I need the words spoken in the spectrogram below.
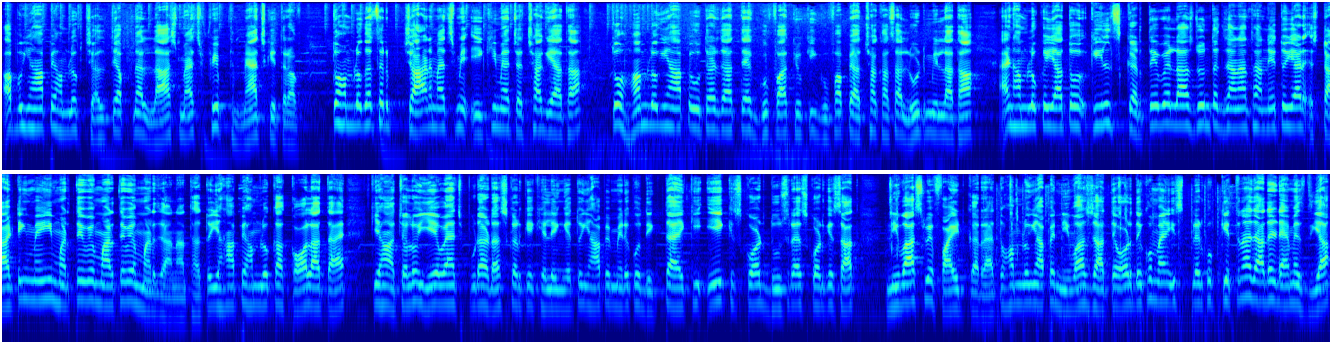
अब यहाँ पे हम लोग चलते अपना लास्ट मैच फिफ्थ मैच की तरफ़। तो हम लोग का सिर्फ़ चार मैच में एक ही मैच अच्छा गया था तो हम लोग यहाँ पे उतर जाते हैं गुफा, क्योंकि गुफा पे अच्छा खासा लूट मिल रहा था। एंड हम लोग को या तो किल्स करते हुए लास्ट जोन तक जाना था, नहीं तो यार स्टार्टिंग में ही मरते हुए, मारते हुए मर जाना था। तो यहाँ पे हम लोग का कॉल आता है कि हाँ चलो ये मैच पूरा रश करके खेलेंगे। तो यहाँ पे मेरे को दिखता है कि एक स्क्वाड दूसरा स्क्वाड के साथ निवास पे फाइट कर रहा है। तो हम लोग यहाँ पे निवास जाते हैं। और देखो मैंने इस प्लेयर को कितना ज़्यादा डैमेज दिया।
